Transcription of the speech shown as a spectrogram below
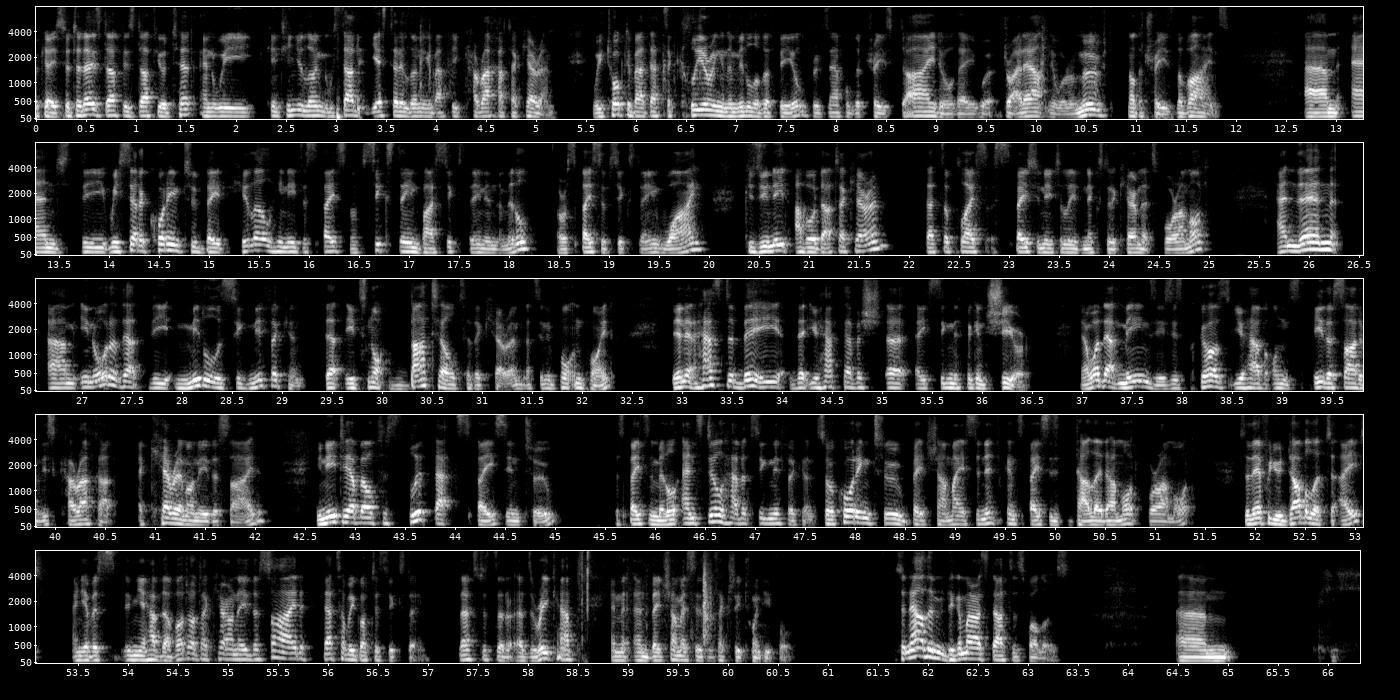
Okay, so today's daf is daf yotet, and we continue learning. We started yesterday learning about the karachat kerem. We talked about that's a clearing in the middle of a field. For example, the trees died or they were dried out and they were removed. Not the trees, the vines. Um, and the we said according to Beit Hillel, he needs a space of 16 by 16 in the middle, or a space of 16. Why? Because you need avodata kerem. That's a place, a space you need to leave next to the kerem. That's four amot. And then um, in order that the middle is significant, that it's not batel to the kerem, that's an important point, then it has to be that you have to have a, uh, a significant shiur. Now, what that means is, is because you have on either side of this karachat a kerem on either side, you need to be able to split that space in two, the space in the middle, and still have it significant. So, according to Beit Shammai, significant space is daled amot, for amot. So, therefore, you double it to eight, and you have a, and you have the avodat hakir on either side. That's how we got to 16. That's just a, as a recap. And, and Beit Shammai says it's actually 24. So now the, the Gemara starts as follows. Um,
